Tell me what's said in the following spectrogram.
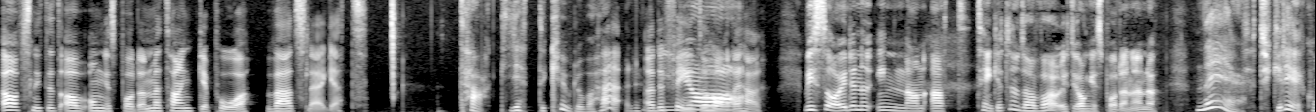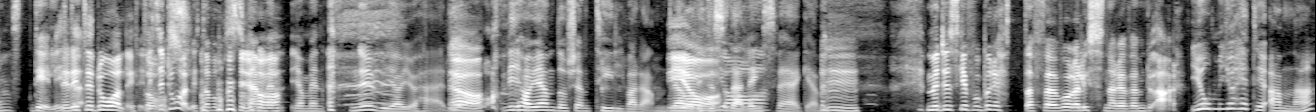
avsnittet av Ångestpodden med tanke på världsläget. Tack, jättekul att vara här. Ja, det är fint Ja. att ha dig här. Vi sa ju det nu innan att, tänk att du inte har varit i Ångestpodden ännu. Nej, Jag tycker det är konst, det är lite, Det är lite dåligt det är lite oss. dåligt av oss. nej, Ja. men, ja men nu är jag ju här. Ja. Vi har ju ändå känt till varandra Ja. och lite sådär Ja. längs vägen. Mm. Men du ska få berätta för våra lyssnare vem du är. Jo, men jag heter ju Anna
